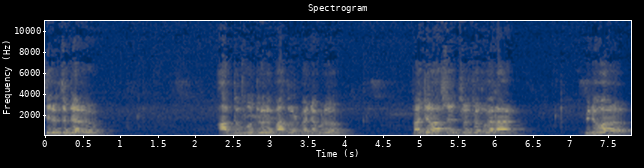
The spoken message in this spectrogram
తిరుగుతుంటారు. ఆ దుమ్ము ధూళి పాత్రలు పడినప్పుడు ప్రజలు ఆశ్రయించవచ్చు ఒకవేళ వినివారు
